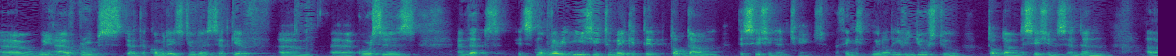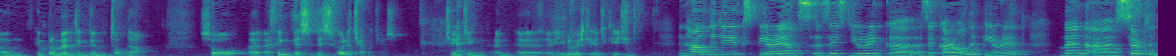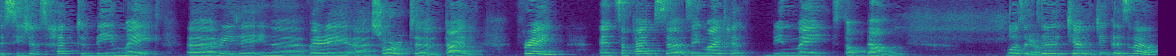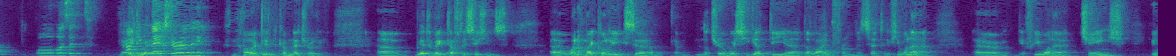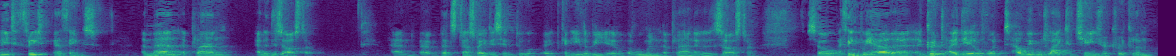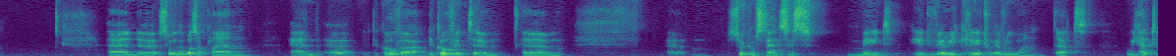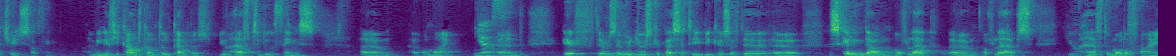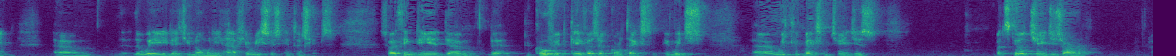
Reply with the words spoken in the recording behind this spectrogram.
uh, we have groups that accommodate students that give um, uh, courses, and that it's not very easy to make a top-down decision and change. I think we're not even used to top-down decisions and then um, implementing them top-down. So I, I, think this this is where the challenge is, changing an, uh, university education. And how did you experience this during uh, the Corona period, when uh, certain decisions had to be made uh, really in a very uh, short uh, time frame, and sometimes they might have been made top down? Was it yeah. challenging as well, or was it coming it, naturally? No, it didn't come naturally. Uh, we had to make tough decisions. Uh, one of my colleagues, uh, I'm not sure where she got the uh, the line from, but said if you want to um, if you want to change, you need three uh, things: a man, a plan, and a disaster. And uh, let's translate this into it can either be a, a, woman, a plan, and a disaster. So I think we had a, a good idea of what how we would like to change our curriculum, and so there was a plan and uh, the, COVID, the COVID um, um, um, circumstances made it very clear to everyone that we had to change something. I mean, if you can't come to the campus, you have to do things um, uh, online. Yes. And if there is a reduced capacity because of the, uh, the scaling down of lab um, of labs, you have to modify um, the, the, way that you normally have your research internships. So I think the, the, the, the COVID gave us a context in which uh, we could make some changes, but still changes are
